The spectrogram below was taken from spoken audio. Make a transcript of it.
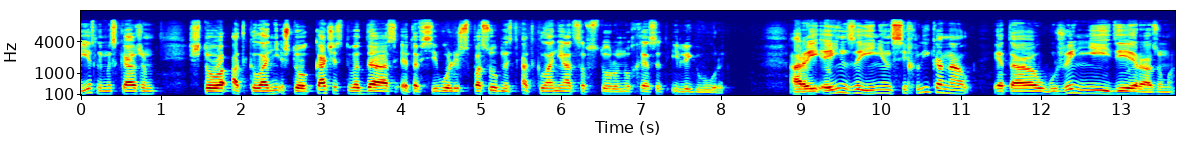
если мы скажем, что, отклони, что качество дас – это всего лишь способность отклоняться в сторону хесед или гвуры. А рейн заинен сихли канал – это уже не идея разума.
